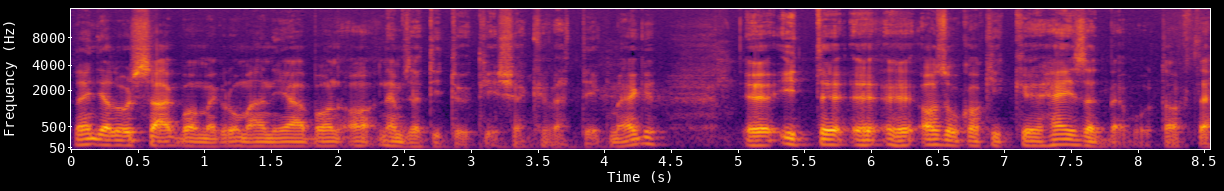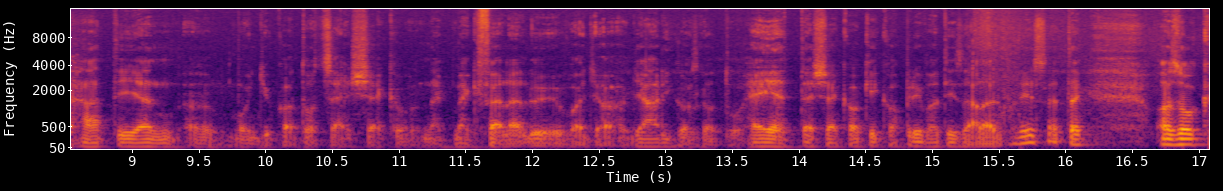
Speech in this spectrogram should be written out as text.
Lengyelországban meg Romániában a nemzeti tőkések vették meg. Itt azok, akik helyzetben voltak, tehát ilyen mondjuk a docenseknek megfelelő, vagy a gyárigazgató helyettesek, akik a privatizálásban részt vettek, azok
